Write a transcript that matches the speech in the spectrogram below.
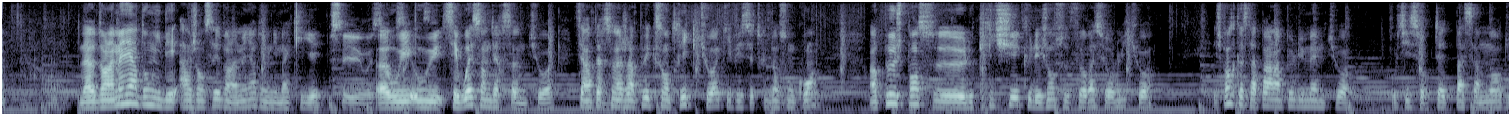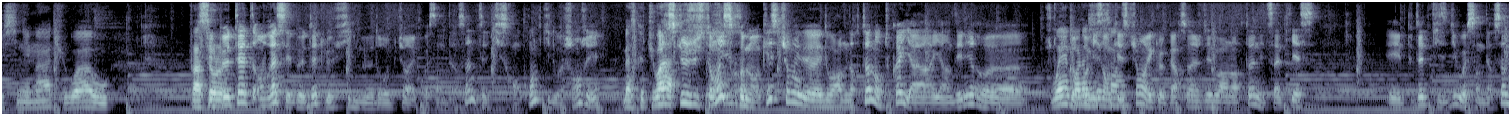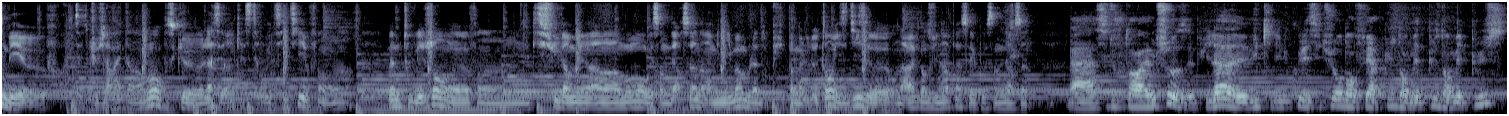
dans la manière dont il est agencé, dans la manière dont il est maquillé, C'est ouais, euh, oui, c'est- oui, c'est Wes Anderson, tu vois. C'est un personnage un peu excentrique, tu vois, qui fait ses trucs dans son coin. Un peu, je pense, euh, le cliché que les gens se feraient sur lui, tu vois. Et je pense que ça parle un peu lui-même, tu vois. Aussi sur peut-être pas sa mort du cinéma, tu vois, ou. Enfin, C'est sur le- peut-être, en vrai, c'est peut-être le film de rupture avec Wes Anderson, c'est qu'il se rend compte qu'il doit changer. Parce que tu vois, Parce que justement, il se remet en question, Edward Norton. En tout cas, il y a, il y a un délire euh, je Ouais, remise en ça. question avec le personnage d'Edward Norton et de sa pièce. Et peut-être qu'il se dit Wes Anderson, mais euh, faudrait peut-être que j'arrête à un moment, parce que là, c'est vrai qu'Asteroid City, enfin, même tous les gens euh, enfin, qui suivent un, à un moment Wes Anderson, un minimum, là, depuis pas mal de temps, ils se disent euh, on arrive dans une impasse avec Wes Anderson. Bah, c'est tout le temps la même chose. Et puis là, euh, vu qu'il du coup, il essaie toujours d'en faire plus, d'en mettre plus, d'en mettre plus.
